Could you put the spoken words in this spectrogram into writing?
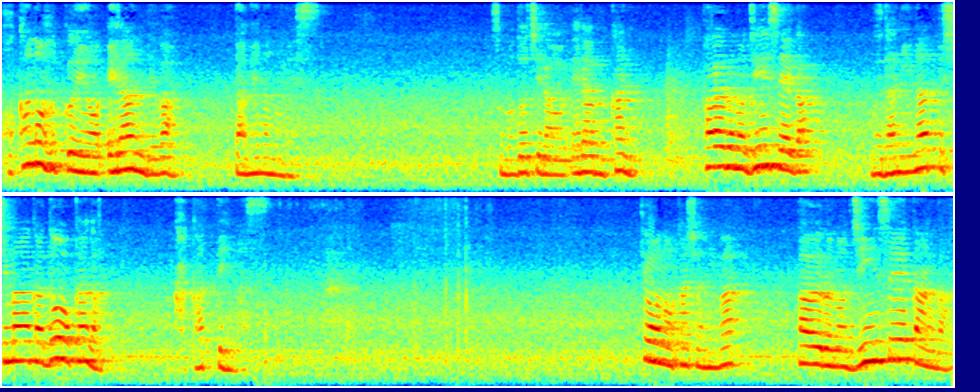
他の福音を選んではダメなのです。そのどちらを選ぶかにパウロの人生が無駄になってしまうかどうかがかかっています。今日の箇所にはパウロの人生観が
